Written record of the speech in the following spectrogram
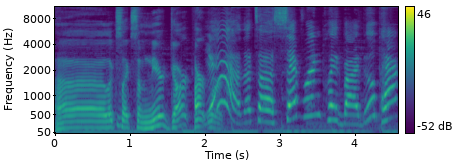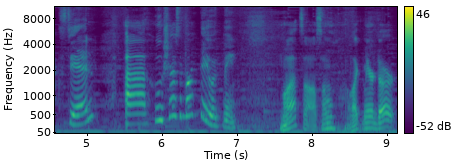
uh, looks like some near dark artwork. Yeah, that's uh, Severen, played by Bill Paxton, uh, who shares a birthday with me. Well, that's awesome. I like near dark.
